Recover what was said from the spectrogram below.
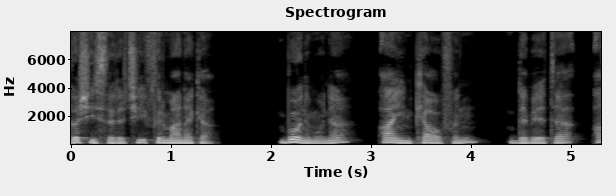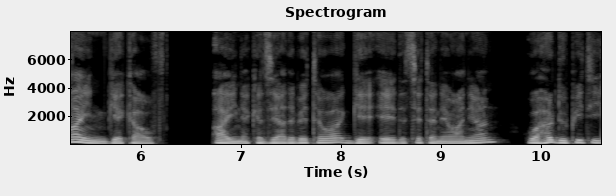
بەشی سەرەکی فرمانەکە. بۆ نموونە، Einkaufen دەبێتە Eingekauft، ئاینەکە جیا دەبێتەوە، گێ-ئێ دەچێتە نێوانیان و هەردوو پیتی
